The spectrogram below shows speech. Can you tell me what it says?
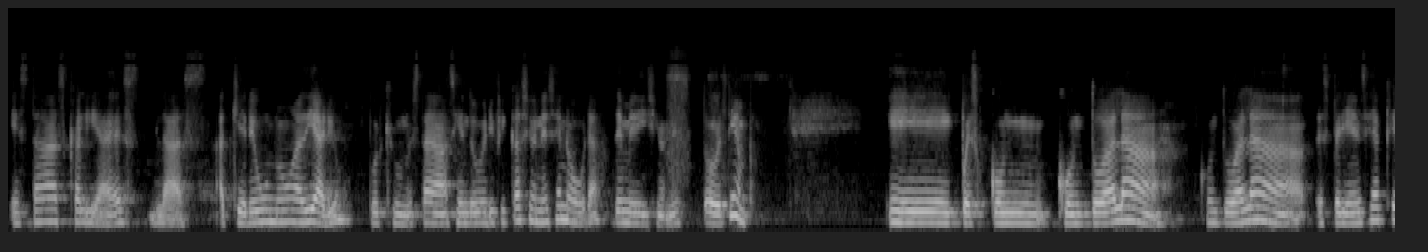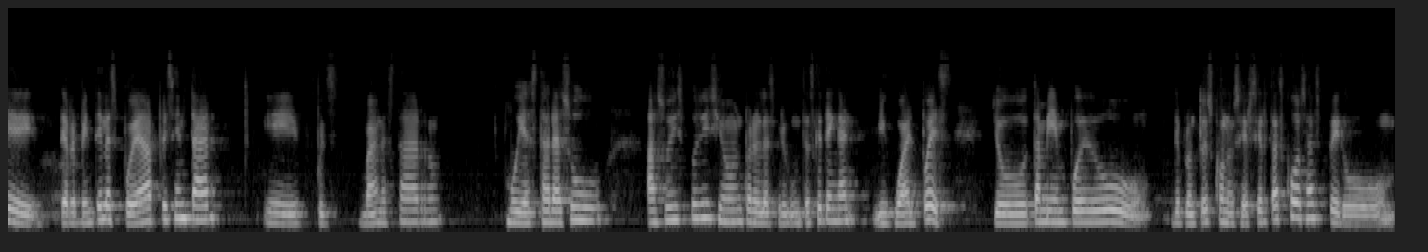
estas calidades las adquiere uno a diario porque uno está haciendo verificaciones en obra de mediciones todo el tiempo. Eh, pues con, con, toda la, con toda la experiencia que de repente les pueda presentar, eh, pues van a estar, voy a estar a su, a su disposición para las preguntas que tengan. Igual pues yo también puedo de pronto desconocer ciertas cosas, pero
